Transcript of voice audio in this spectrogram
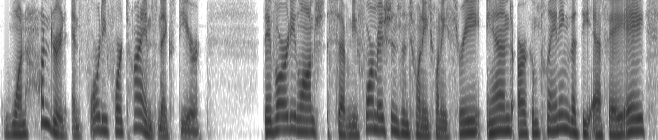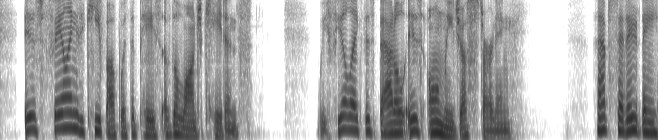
144 times next year. They've already launched 74 missions in 2023 and are complaining that the FAA is failing to keep up with the pace of the launch cadence. We feel like this battle is only just starting. Absolutely.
